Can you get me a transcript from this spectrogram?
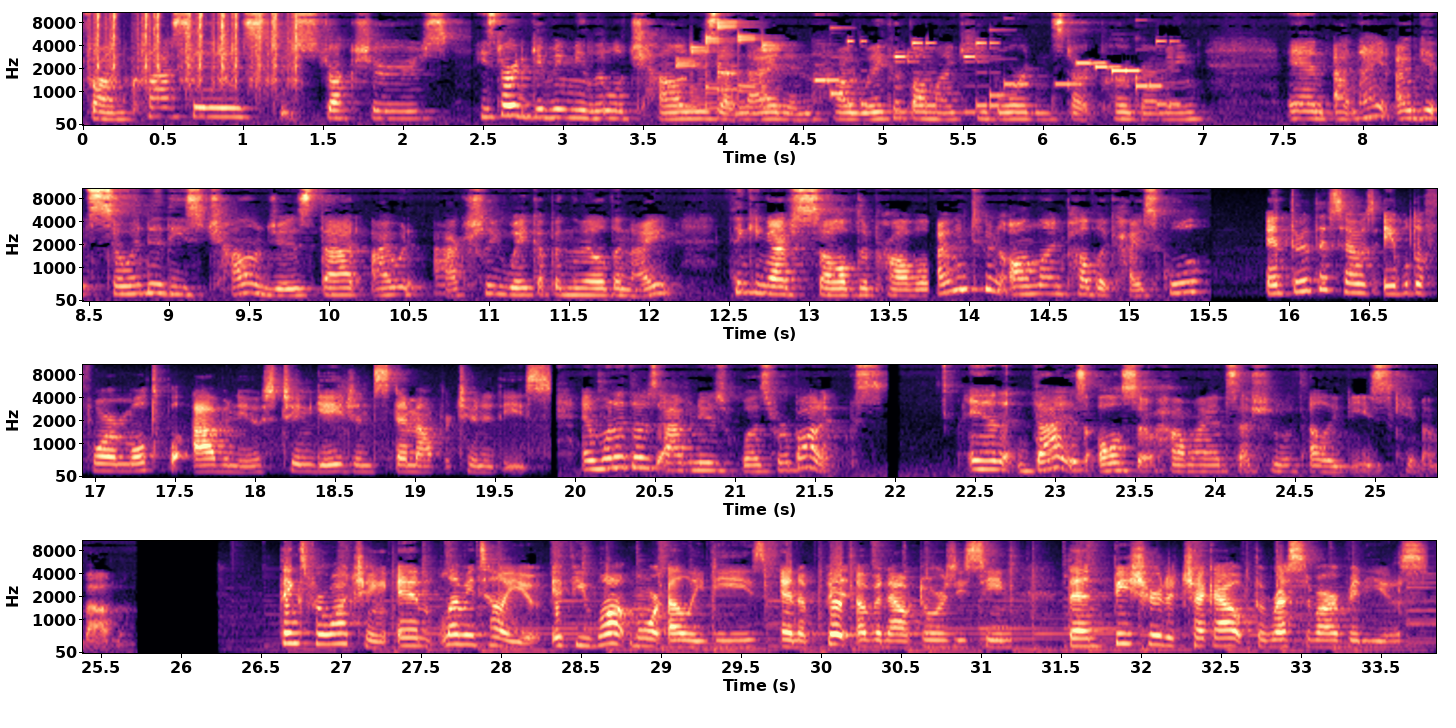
from classes to structures. He started giving me little challenges at night and I would wake up on my keyboard and start programming. And at night, I would get so into these challenges that I would actually wake up in the middle of the night thinking I've solved a problem. I went to an online public high school, and through this, I was able to form multiple avenues to engage in STEM opportunities. And one of those avenues was robotics. And that is also how my obsession with LEDs came about. Thanks for watching, and let me tell you, if you want more LEDs and a bit of an outdoorsy scene, then be sure to check out the rest of our videos.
